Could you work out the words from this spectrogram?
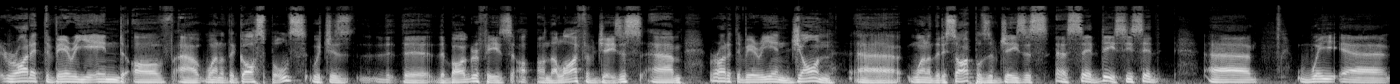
right at the very end of uh, one of the Gospels, which is the the, the biographies on the life of Jesus. Um, right at the very end, John, uh, one of the disciples of Jesus, uh, said this. He said, uh, "We." Uh,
